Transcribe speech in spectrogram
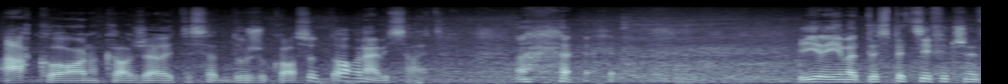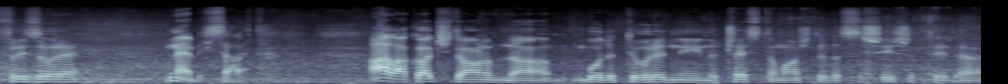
Ako ono kao želite sad dužu kosu, to ne bi savjetio. Ili imate specifične frizure, ne bi savjeta. Ali ako hoćete ono da budete uredni, da često možete da se šišate, da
